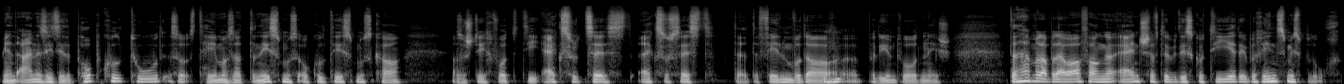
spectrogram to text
Wir haben einerseits in der Popkultur so das Thema Satanismus, Okkultismus gehabt, also Stichwort die Exorcist, Exorcist der, der Film, der da mhm. Äh, berühmt worden ist. Dann hat man aber auch angefangen, ernsthaft darüber diskutieren, über Kindsmissbrauch.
